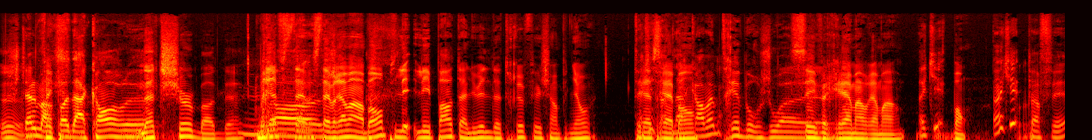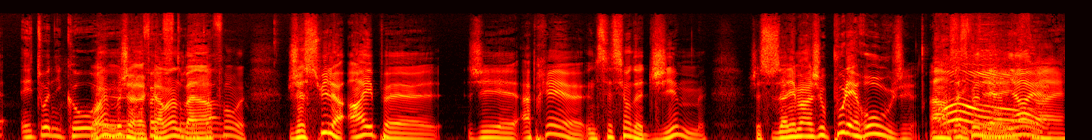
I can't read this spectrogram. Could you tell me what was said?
Je suis tellement Fait que- pas d'accord. Not sure about that. Bref, Ah, c'était- je- vraiment bon. Puis les, les pâtes à l'huile de truffe et les champignons, très très bon. quand même très bourgeois. C'est euh, vraiment, vraiment Ok. bon. Ok, parfait. Et toi, Nico? Ouais, euh, moi je un petit recommande. Ben, de dans le table? fond, euh, je suis le hype. euh, j'ai après euh, une session de gym, je suis allé manger au poulet rouge Ah, la c'est semaine cool. dernière. Ouais.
